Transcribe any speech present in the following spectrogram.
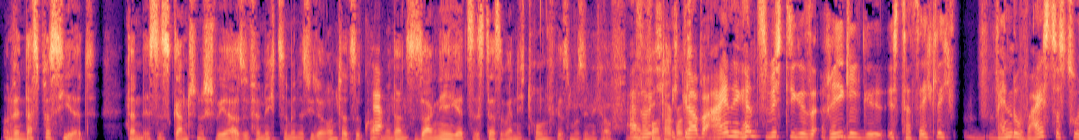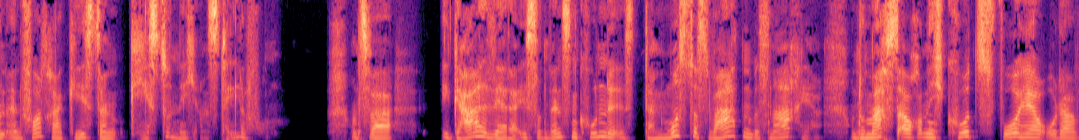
Und wenn das passiert, dann ist es ganz schön schwer, also für mich zumindest wieder runterzukommen Ja. und dann zu sagen, nee, jetzt ist das aber nicht Trumpf, jetzt muss ich mich auf meinen Also ich, Vortrag ich glaube, konzentrieren. eine ganz wichtige Regel ist tatsächlich, wenn du weißt, dass du in einen Vortrag gehst, dann gehst du nicht ans Telefon. Und zwar egal wer da ist und wenn es ein Kunde ist, dann muss das warten bis nachher. Und du machst auch nicht kurz vorher oder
